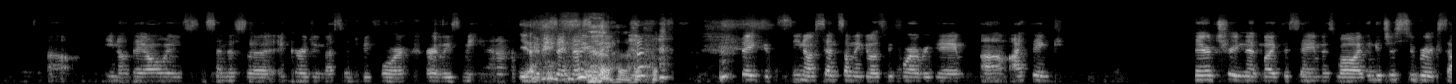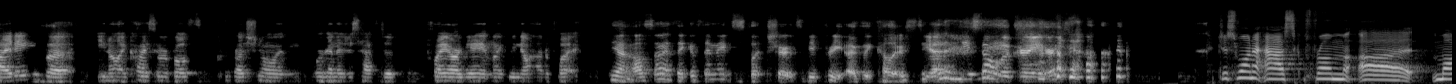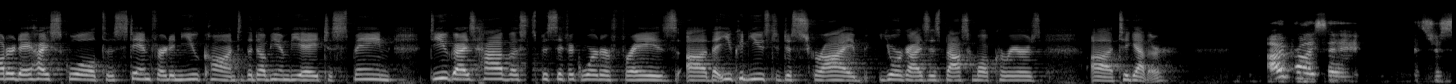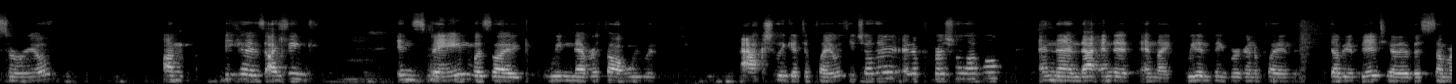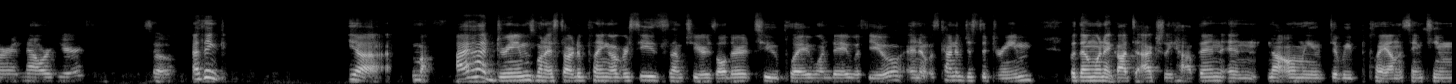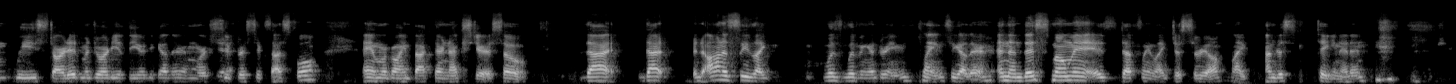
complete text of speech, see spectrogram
Um, you know, they always send us an encouraging message before, or at least me. I don't know if yeah. they, you know, send something to us before every game. Um, I think they're treating it like the same as well. I think it's just super exciting, but you know, like Kai said, we're both professional and we're gonna just have to play our game like we know how to play. Yeah. Also, I think if they made split shirts, it'd be pretty ugly colors together. Yeah, these don't look great right now. Just want to ask from uh, Mater Dei high school to Stanford and UConn to the WNBA to Spain, do you guys have a specific word or phrase uh, that you could use to describe your guys' basketball careers uh, together? I would probably say it's just surreal. Um, because I think in Spain was like we never thought we would actually get to play with each other at a professional level and then that ended and like we didn't think we were going to play in the WNBA together this summer and now we're here so I think yeah I had dreams when I started playing overseas I'm two years older to play one day with you and it was kind of just a dream but then when it got to actually happen and not only did we play on the same team we started majority of the year together and we're super successful and we're going back there next year so that that and honestly like was living a dream playing together. And then this moment is definitely like just surreal. Like I'm just taking it in.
